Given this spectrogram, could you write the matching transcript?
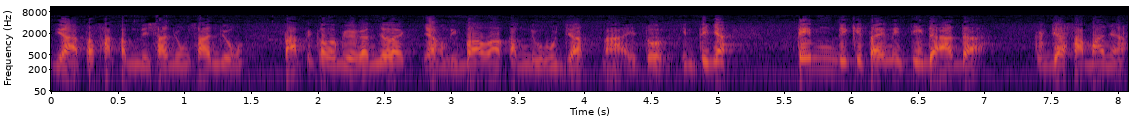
di atas akan disanjung-sanjung. Tapi kalau gue kan jelek, yang di bawah akan dihujat. Nah itu intinya tim di kita ini tidak ada kerjasamanya.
